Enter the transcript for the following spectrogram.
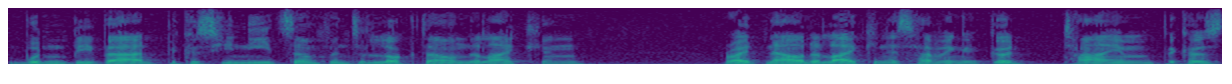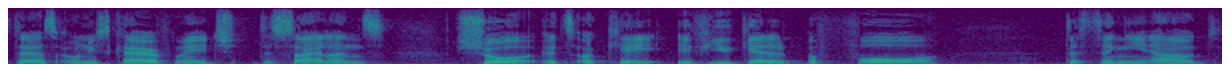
wouldn't be bad because you need something to lock down the Lycan. Right now, the Lycan is having a good time because there's only Skywrath Mage. The silence, sure, it's okay if you get it before the thingy out,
